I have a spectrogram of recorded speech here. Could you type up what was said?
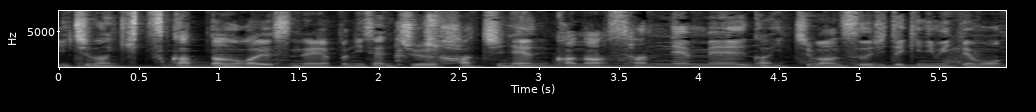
一番きつかったのがですね、やっぱ2018年かな ?3 年目が一番数字的に見ても、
